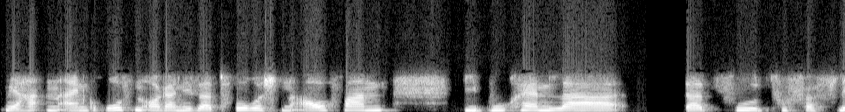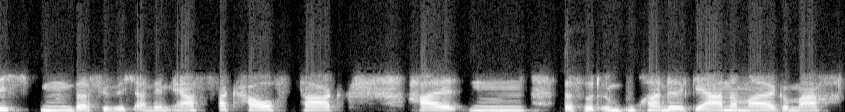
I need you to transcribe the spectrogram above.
Wir hatten einen großen organisatorischen Aufwand. Die Buchhändler dazu zu verpflichten, dass sie sich an den Erstverkaufstag halten. Das wird im Buchhandel gerne mal gemacht,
